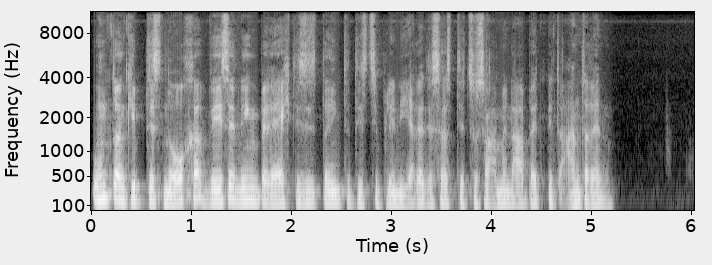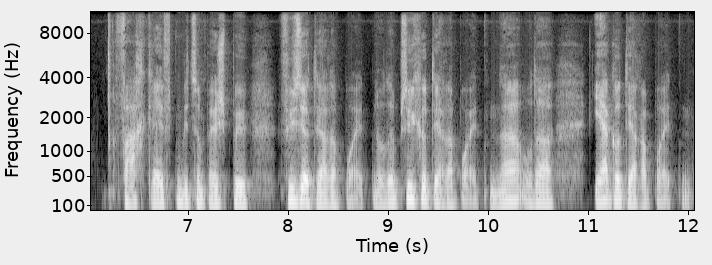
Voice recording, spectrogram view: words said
und dann gibt es noch einen wesentlichen Bereich, das ist der interdisziplinäre, das heißt die Zusammenarbeit mit anderen Fachkräften wie zum Beispiel Physiotherapeuten oder Psychotherapeuten ne, oder Ergotherapeuten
